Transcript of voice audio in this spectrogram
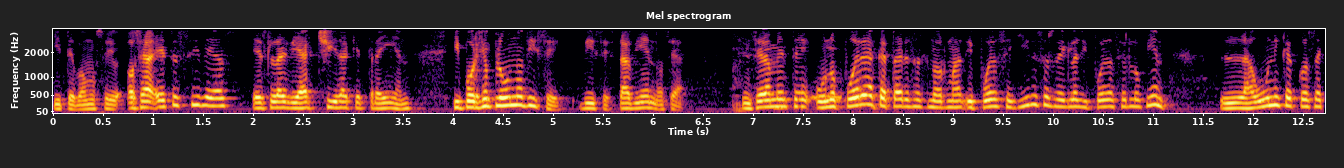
y te vamos a... O sea, estas ideas es la idea chida que traían. Y por ejemplo, uno dice, dice, está bien, o sea, Sinceramente, uno puede acatar esas normas y puede seguir esas reglas y puede hacerlo bien. La única cosa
